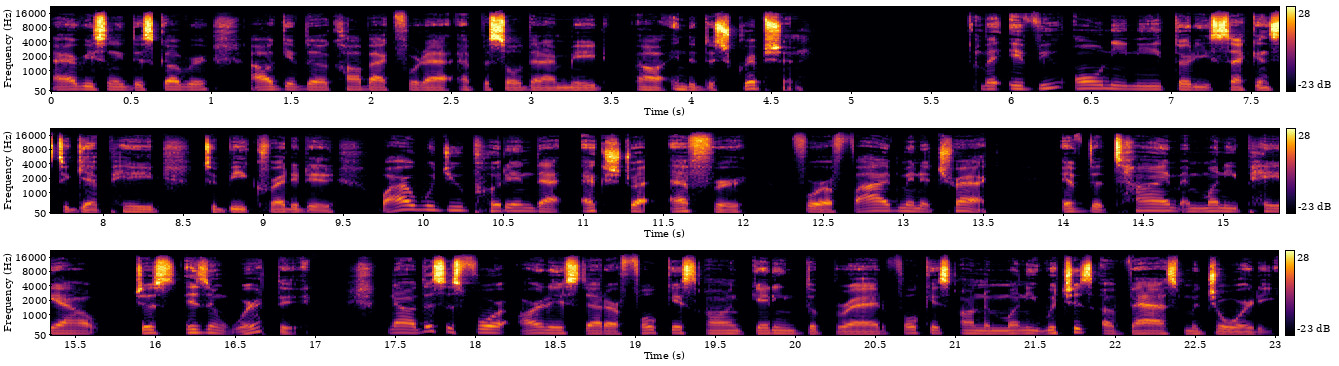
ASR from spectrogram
I recently discovered. I'll give the callback for that episode that I made uh, in the description. But if you only need 30 seconds to get paid to be credited, why would you put in that extra effort for a five minute track if the time and money payout just isn't worth it? Now, this is for artists that are focused on getting the bread, focused on the money, which is a vast majority.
